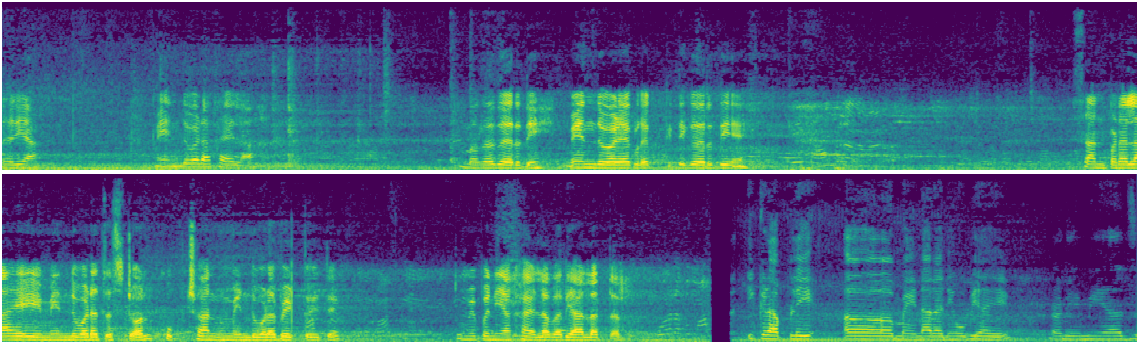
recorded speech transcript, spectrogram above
तर या. मेंदूवडा खायला. बघा गर्दी. मेंदूवड्याकडे किती गर्दी आहे. सानपडाला आहे मेंदूवडाचा स्टॉल. खूप छान मेंदूवडा भेटतो इथे. तुम्ही पण या खायला कधी आलात तर. इकडे आपले मेणार उभी आहे. आणि मी आज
